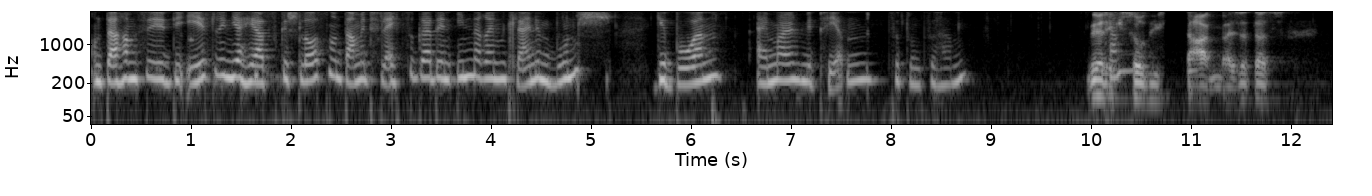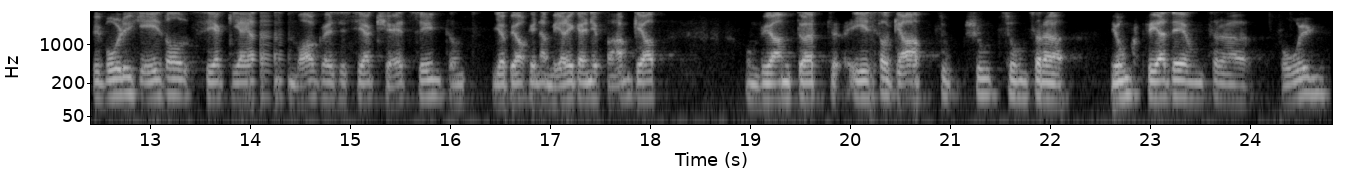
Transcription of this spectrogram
Und da haben Sie die Esel in Ihr Herz geschlossen und damit vielleicht sogar den inneren kleinen Wunsch geboren, einmal mit Pferden zu tun zu haben? Würde ich so nicht sagen. Also das, wiewohl ich Esel sehr gerne mag, weil sie sehr gescheit sind. Und ich habe ja auch in Amerika eine Farm gehabt. Und wir haben dort Esel gehabt zum Schutz unserer Jungpferde, unserer Fohlen.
